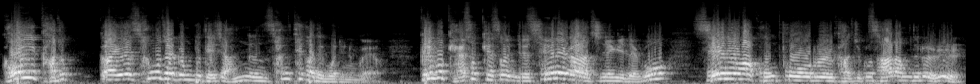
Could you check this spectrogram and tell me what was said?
거의 가족과의 상호작용도 되지 않는 상태가 돼버리는 거예요. 그리고 계속해서 이제 세뇌가 진행이 되고 세뇌와 공포를 가지고 사람들을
